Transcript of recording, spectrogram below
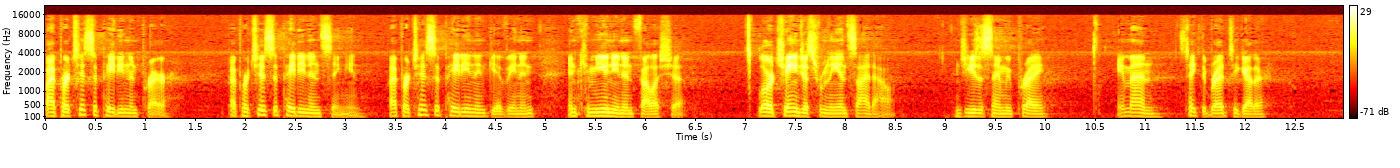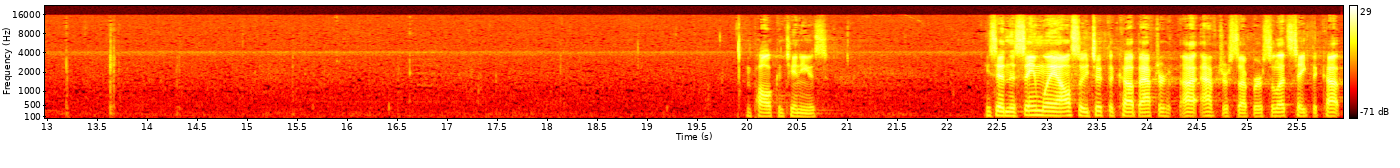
by participating in prayer, by participating in singing, by participating in giving and, and communion and fellowship. Lord, change us from the inside out. In Jesus' name we pray. Amen. Let's take the bread together. And Paul continues. He said, In the same way, also, he took the cup after, uh, after supper. So let's take the cup.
